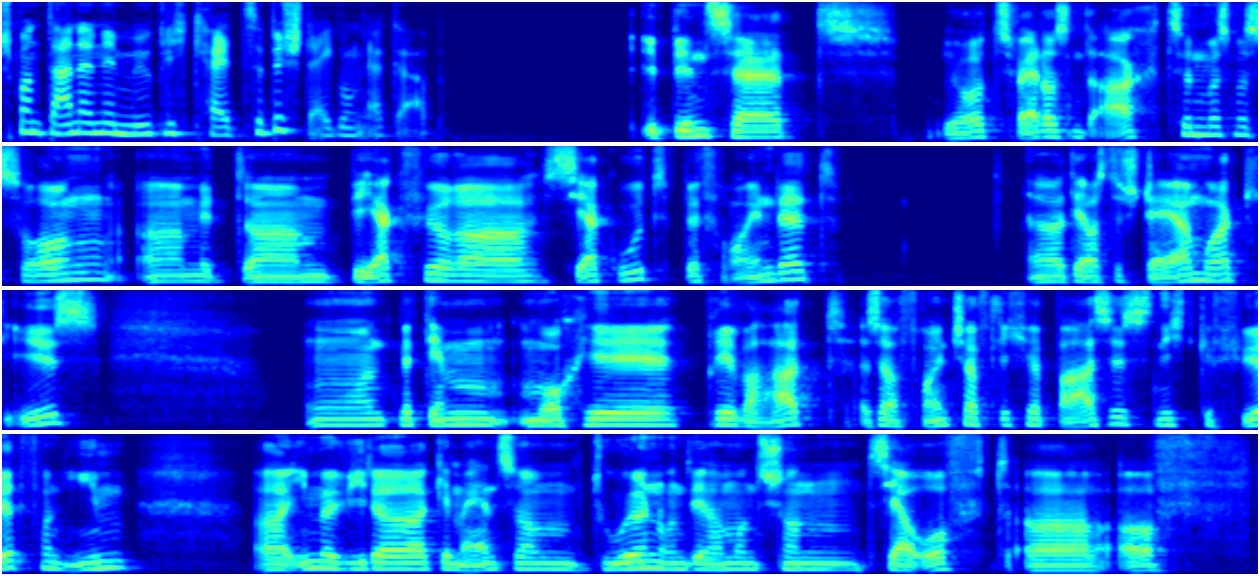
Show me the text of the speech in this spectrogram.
spontan eine Möglichkeit zur Besteigung ergab. Ich bin seit ja, 2018, muss man sagen, äh, mit einem Bergführer sehr gut befreundet, äh, der aus der Steiermark ist. Und mit dem mache ich privat, also auf freundschaftlicher Basis, nicht geführt von ihm, äh, immer wieder gemeinsam Touren und wir haben uns schon sehr oft auf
